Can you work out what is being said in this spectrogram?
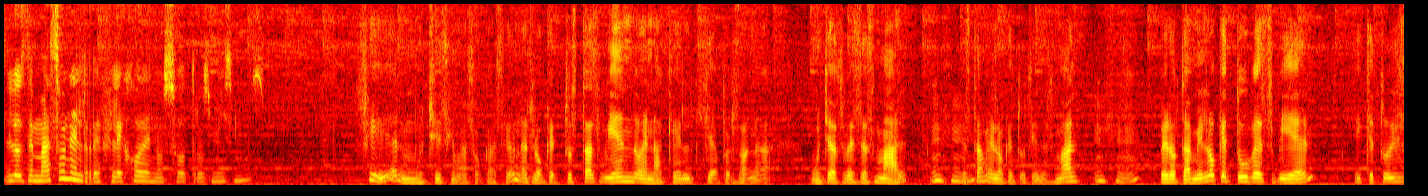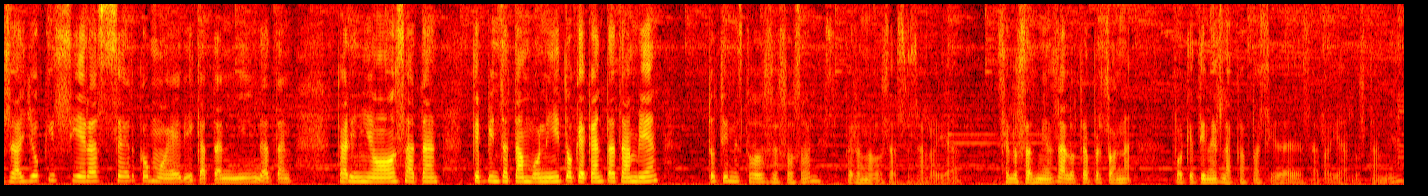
¿Los demás son el reflejo de nosotros mismos? Sí, en muchísimas ocasiones. Lo que tú estás viendo en aquella persona muchas veces mal, es también lo que tú tienes mal. Pero también lo que tú ves bien y que tú dices, ay, yo quisiera ser como Erika, tan linda, tan cariñosa, tan que pinta tan bonito, que canta tan bien. Tú tienes todos esos dones, pero no los has desarrollado. Se los admiras a la otra persona porque tienes la capacidad de desarrollarlos también.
